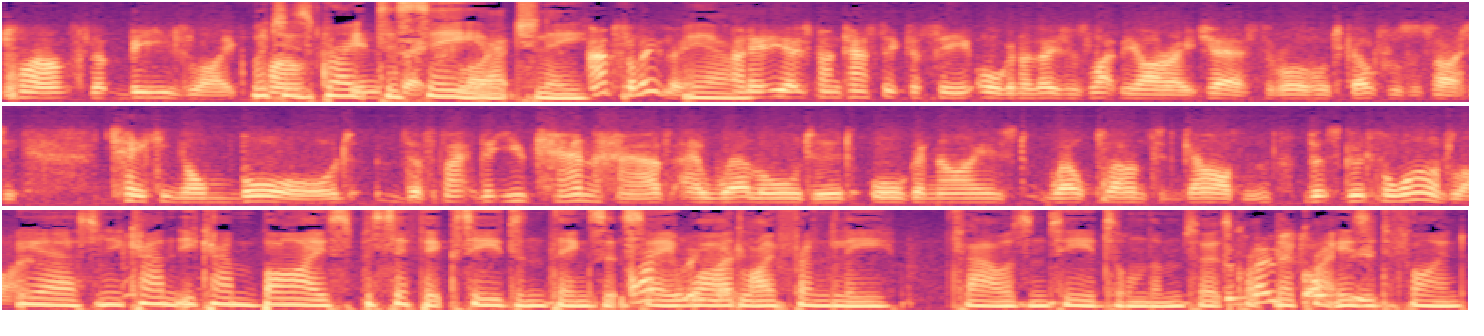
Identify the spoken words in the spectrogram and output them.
plants that bees like, Which is great to see, like. actually. Absolutely, Yeah. and it, yeah, it's fantastic to see organisations like the RHS, the Royal Horticultural Society, taking on board the fact that you can have a well-ordered, organised, well-planted garden that's good for wildlife. Yes, and you can you can buy specific seeds and things that say wildlife friendly flowers and seeds on them, so it's The quite, they're quite easy to find.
